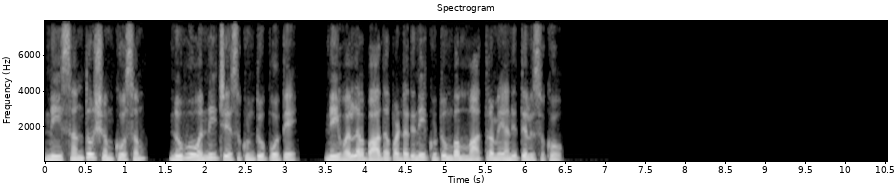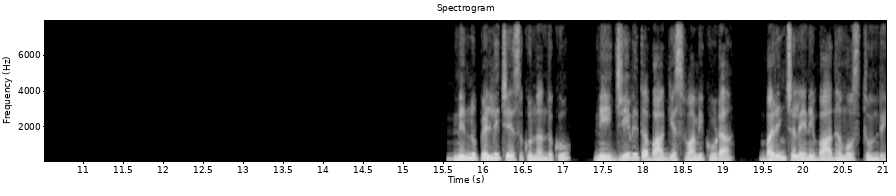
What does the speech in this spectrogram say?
నీ సంతోషం కోసం నువ్వు అన్నీ చేసుకుంటూ పోతే నీ వల్ల బాధపడ్డది నీ కుటుంబం మాత్రమే అని తెలుసుకో. నిన్ను పెళ్ళి చేసుకున్నందుకు నీ జీవిత భాగ్యస్వామి కూడా భరించలేని బాధమోస్తుంది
